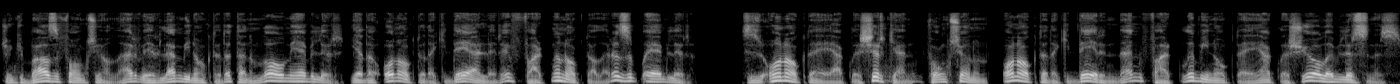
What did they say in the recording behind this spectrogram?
Çünkü bazı fonksiyonlar verilen bir noktada tanımlı olmayabilir ya da o noktadaki değerleri farklı noktalara zıplayabilir. Siz o noktaya yaklaşırken, fonksiyonun o noktadaki değerinden farklı bir noktaya yaklaşıyor olabilirsiniz.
